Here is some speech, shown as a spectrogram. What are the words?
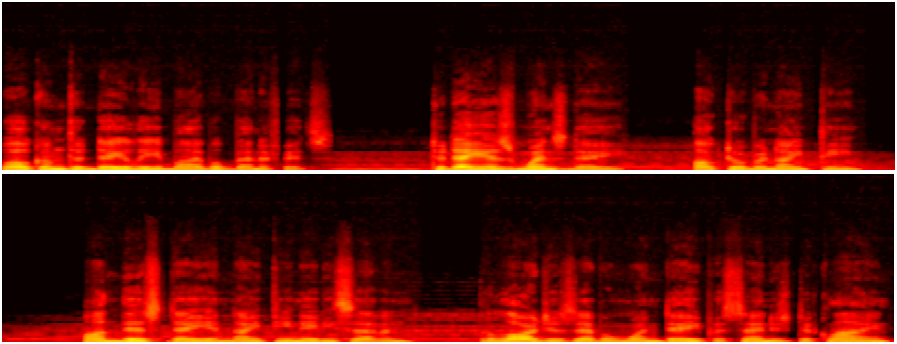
Welcome to Daily Bible Benefits. Today is Wednesday, October 19th. On this day in 1987, the largest ever one day percentage decline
